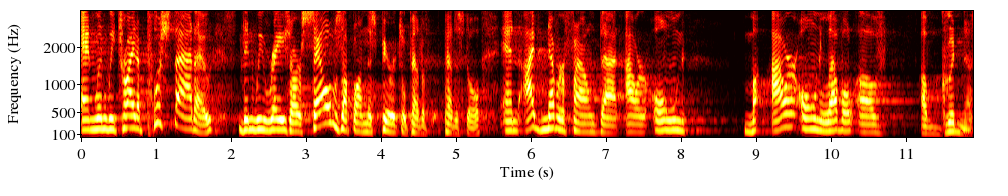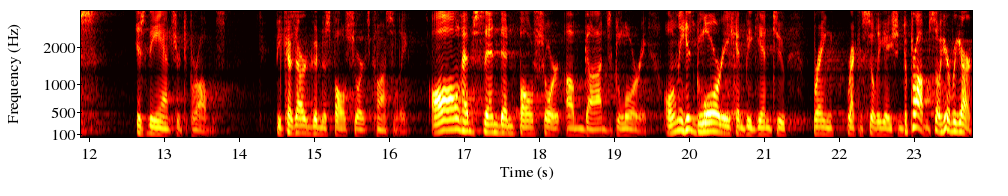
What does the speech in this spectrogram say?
And when we try to push that out, then we raise ourselves up on the spiritual pedestal. And I've never found that our own, our own level of, of goodness is the answer to problems because our goodness falls short constantly. All have sinned and fall short of God's glory. Only His glory can begin to bring reconciliation to problems. So here we are.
